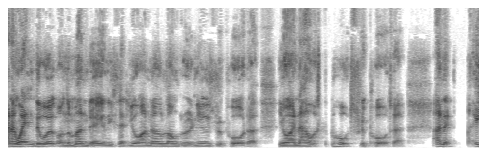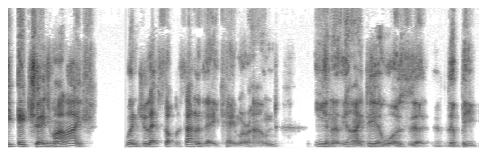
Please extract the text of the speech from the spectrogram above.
And I went into work on the Monday and he said, You are no longer a news reporter. You are now a sports reporter. And it, it, it changed my life. When Gillette Soccer Saturday came around, you know, the idea was that there'd be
